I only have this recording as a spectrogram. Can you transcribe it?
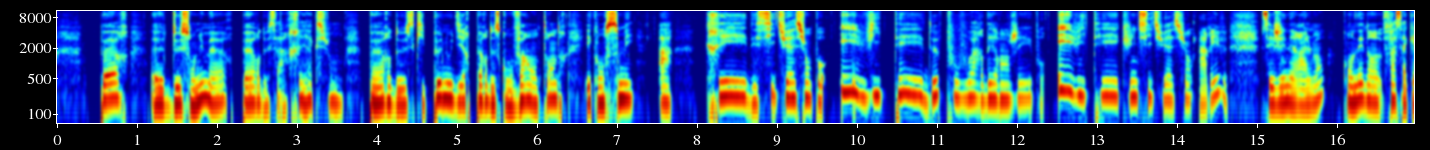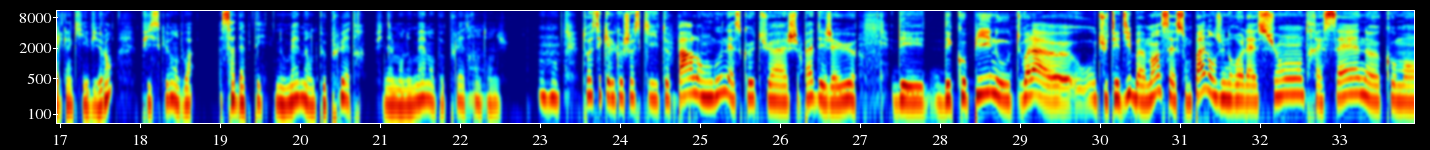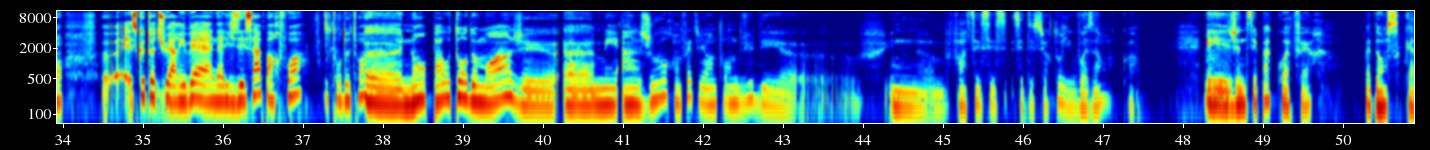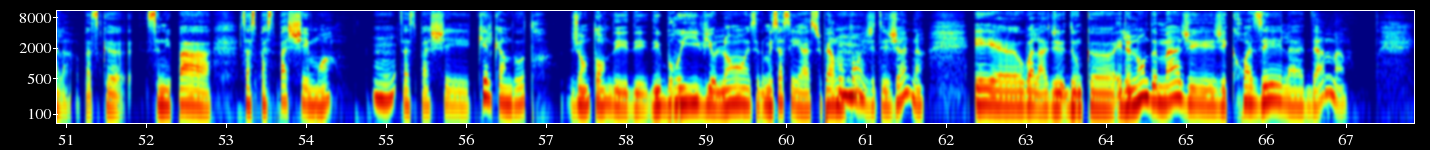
peur euh, de son humeur, peur de sa réaction, peur de ce qu'il peut nous dire, peur de ce qu'on va entendre, et qu'on se met à créer des situations pour éviter de pouvoir déranger, pour éviter qu'une situation arrive, c'est généralement qu'on est face à quelqu'un qui est violent, puisqu'on doit s'adapter nous-mêmes et on ne peut plus être finalement nous-mêmes, on ne peut plus être mmh. entendu. Mhm. Toi, c'est quelque chose qui te parle, Angoun? Est-ce que tu as, je sais pas, déjà eu des, des copines où, voilà, euh, où tu t'es dit, bah mince, elles sont pas dans une relation très saine euh, Comment euh, Est-ce que toi, tu es arrivé à analyser ça parfois autour de toi? Non, pas autour de moi. Je, mais un jour, en fait, j'ai entendu des, enfin, c'était surtout les voisins, quoi. Et hmm. je ne sais pas quoi faire dans ce cas-là, parce que ce n'est pas, ça se passe pas chez moi, mhm. ça se passe chez quelqu'un d'autre. J'entends des, des, bruits violents, mais ça c'est il y a super longtemps, et j'étais jeune. Et euh, voilà, donc euh, et le lendemain j'ai croisé la dame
